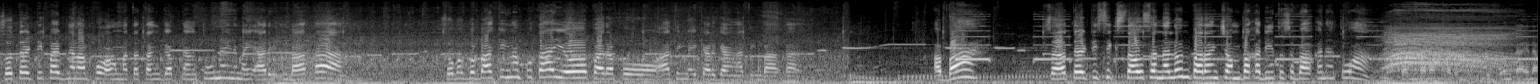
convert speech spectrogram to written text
So 35 na lang po ang matatanggap ng tunay na may-ari ng baka. So magbabaking lang po tayo para po ating maikarga ang ating baka. Aba, sa 36,000 na loan, parang tsamba ka dito sa baka na to ah. Tanda na. Doon tayo na.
